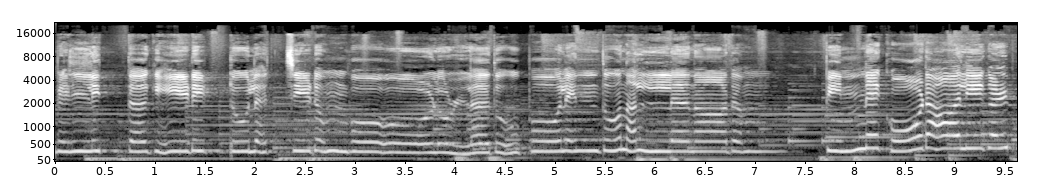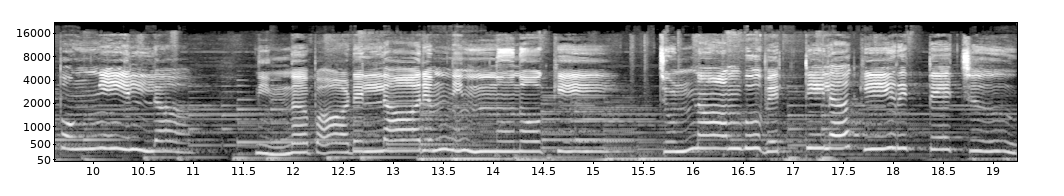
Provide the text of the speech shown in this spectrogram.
വെള്ളിത്തകീടിട്ടുലച്ചിടുമ്പോൾ ഉള്ളതുപോലെന്തു നല്ല നാദം? പിന്നെ കോടാലികൾ പൊങ്ങിയില്ല. നിന്ന പാടെല്ലാരും നിന്നു നോക്കി. ചുണ്ണാമ്പു വെറ്റില കീറിത്തേച്ചു.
